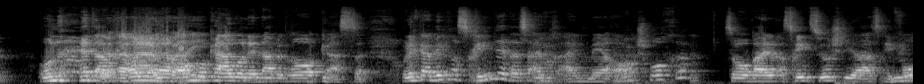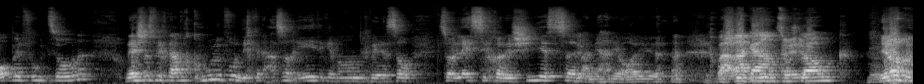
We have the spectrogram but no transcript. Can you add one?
und hat einfach Ja, alle einen okay. Hammer gehauen und hat nebendran gegessen. Und ich glaube wirklich als Kind hat das einfach einen mehr angesprochen. So, weil als Kind suchst du ja auch bisschen Vorbildfunktionen. Und dann hast du das vielleicht einfach cool gefunden. Ich bin auch so redegewandt, ich will so, so lässig können schießen. Ich meine, wir haben ja alle. Ich wäre auch gerne so schlank. Ja,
